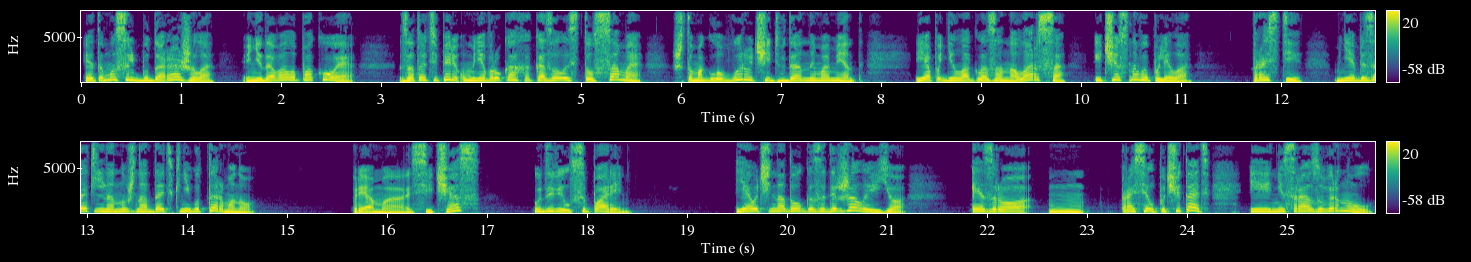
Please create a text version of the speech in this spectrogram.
Эта мысль будоражила и не давала покоя, Зато теперь у меня в руках оказалось то самое, что могло выручить в данный момент — я подняла глаза на Ларса и честно выпалила. «Прости, мне обязательно нужно отдать книгу Терману». «Прямо сейчас?» — удивился парень. «Я очень надолго задержала ее. Эзро м, просил почитать и не сразу вернул».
